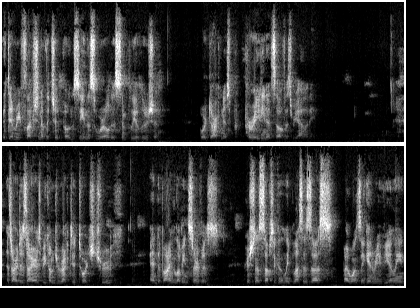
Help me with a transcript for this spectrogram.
The dim reflection of the chit potency in this world is simply illusion, or darkness parading itself as reality. As our desires become directed towards truth and divine loving service, Krishna subsequently blesses us by once again revealing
